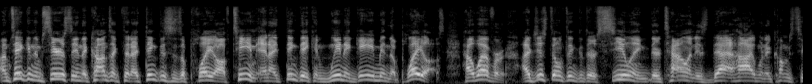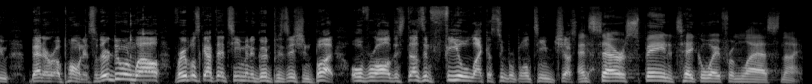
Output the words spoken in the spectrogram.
I'm taking them seriously in the context that I think this is a playoff team and I think they can win a game in the playoffs. However, I just don't think that their ceiling, their talent is that high when it comes to better opponents. So they're doing well. Vrabel's got that team in a good position, but overall, this doesn't feel like a Super Bowl team just And yet. Sarah Spain, a takeaway from last night.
